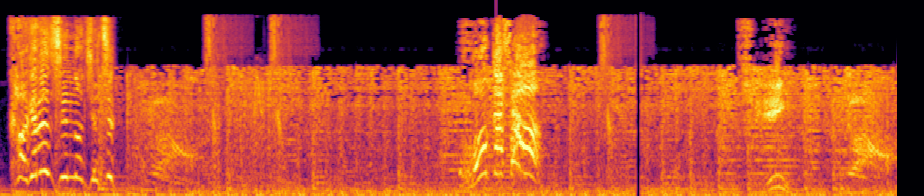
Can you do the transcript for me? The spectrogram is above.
影分身の術。桜花賞キリン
